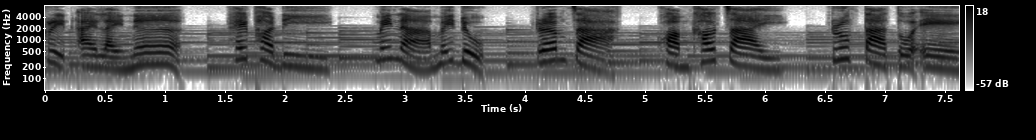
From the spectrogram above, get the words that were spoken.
กรีดอายไลเนอร์ให้พอดี ไม่หนาไม่ดุ เริ่มจาก ความเข้าใจ รูปตาตัวเอง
